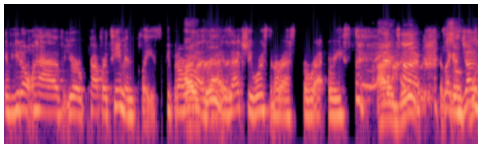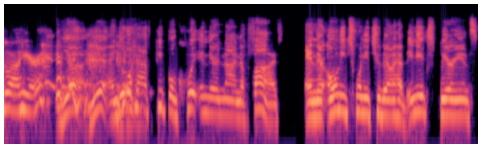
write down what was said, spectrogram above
If you don't have your proper team in place, people don't realize that it's actually worse than a rat, a rat race. I agree. it's like so, a jungle out here. yeah, yeah. And you'll have people quitting their nine to five and they're only 22 they don't have any experience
